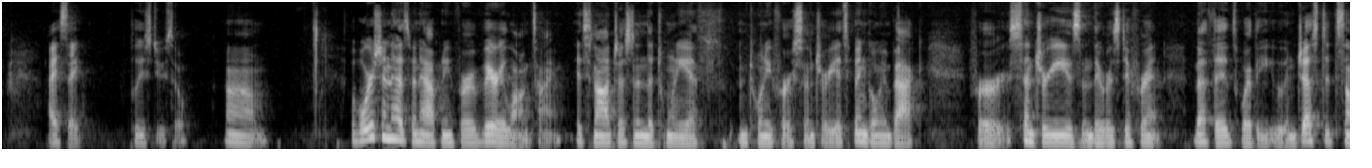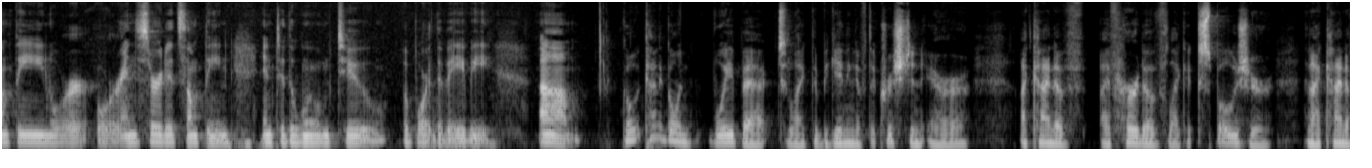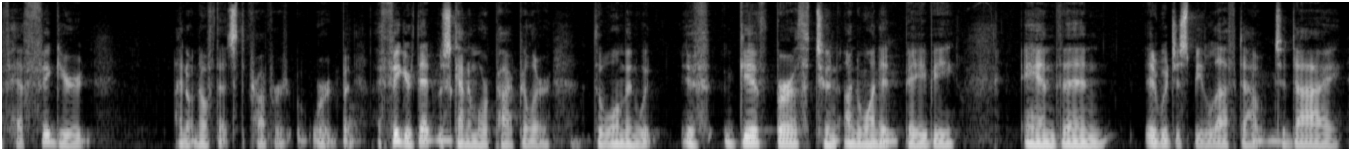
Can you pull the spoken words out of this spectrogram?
I say, please do so. Um, abortion has been happening for a very long time. It's not just in the 20th and 21st century. It's been going back for centuries, and there was different methods, whether you ingested something or or inserted something into the womb to abort the baby. Um, Go, kind of going way back to like the beginning of the Christian era, I kind of I've heard of like exposure, and I kind of have figured, I don't know if that's the proper word, but I figured that was kind of more popular. The woman would if give birth to an unwanted baby, and then it would just be left out to die.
